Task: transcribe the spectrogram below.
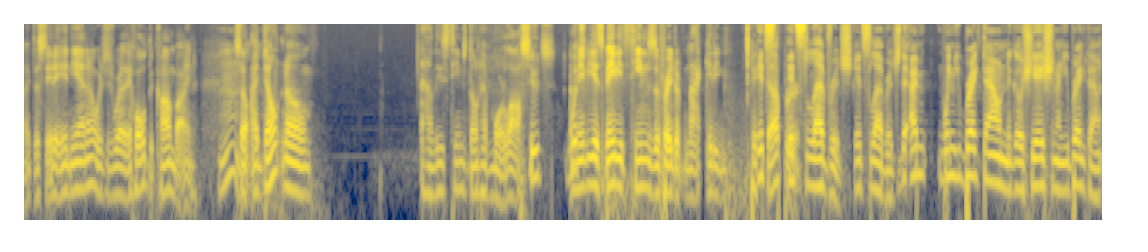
like the state of Indiana, which is where they hold the combine. So I don't know how these teams don't have more lawsuits. Which- maybe it's maybe it's teams afraid of not getting picked it's up. Or it's leverage. It's leverage. I'm when you break down negotiation and you break down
